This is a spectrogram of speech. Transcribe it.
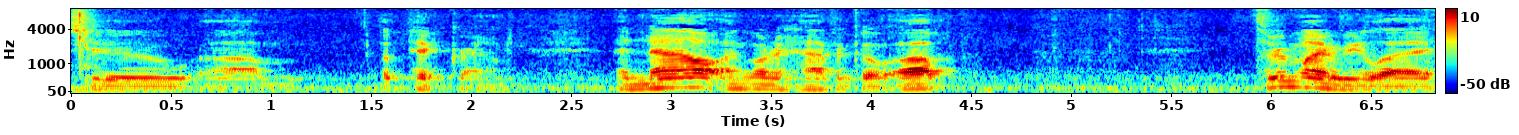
to um, the PIC ground. And now I'm going to have it go up through my relay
